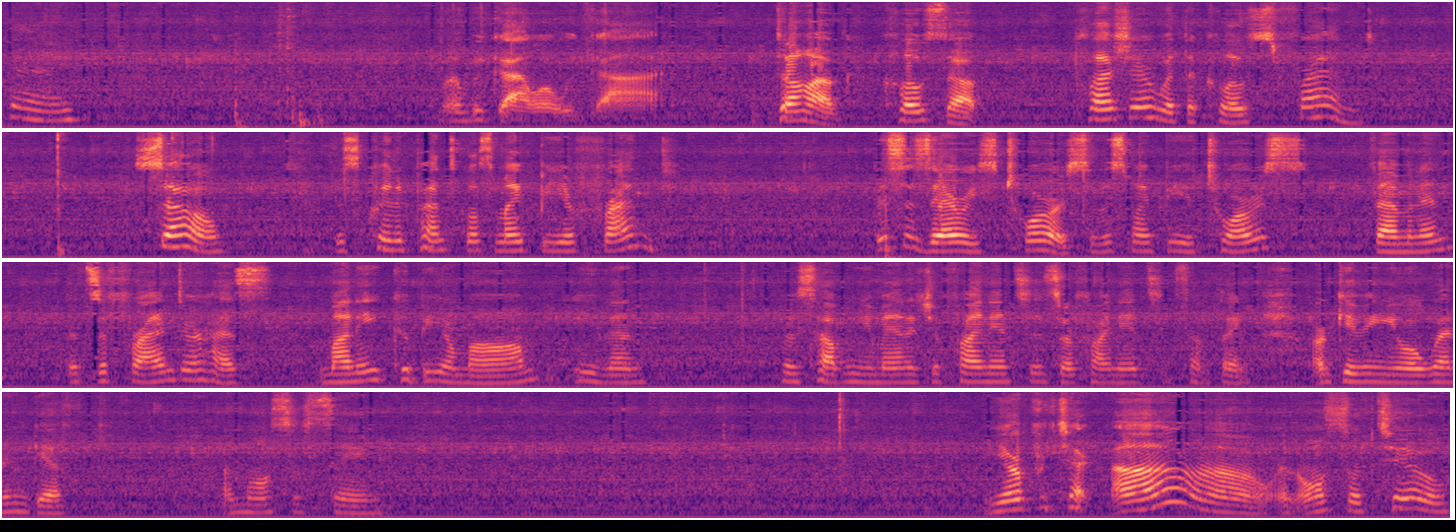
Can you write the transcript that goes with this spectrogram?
Okay. What we got? What we got? Dog. Close up. Pleasure with a close friend. So, this Queen of Pentacles might be your friend. This is Aries Taurus, so this might be a Taurus feminine that's a friend or has money could be your mom even who's helping you manage your finances or financing something or giving you a wedding gift I'm also seeing you're protect oh and also too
